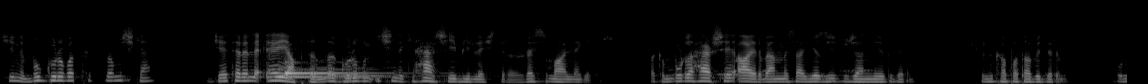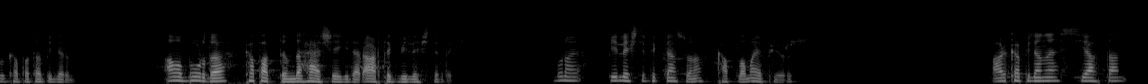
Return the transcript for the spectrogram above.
Şimdi bu gruba tıklamışken CTRL E yaptığımda grubun içindeki her şeyi birleştirir. Resim haline getirir. Bakın burada her şey ayrı. Ben mesela yazıyı düzenleyebilirim. Şunu kapatabilirim. Bunu kapatabilirim. Ama burada kapattığımda her şey gider. Artık birleştirdik. Buna birleştirdikten sonra kaplama yapıyoruz. Arka planı siyahtan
